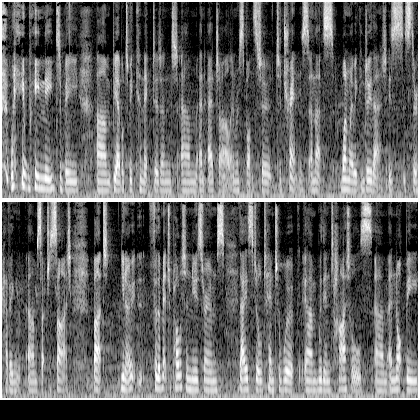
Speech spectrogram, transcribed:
we, we need to be um, be able to be connected and um, and agile in response to, to trends, and that's one way we can do that is, is through having um, such a site. But you know, for the metropolitan newsrooms, they still tend to work um, within titles um, and not be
